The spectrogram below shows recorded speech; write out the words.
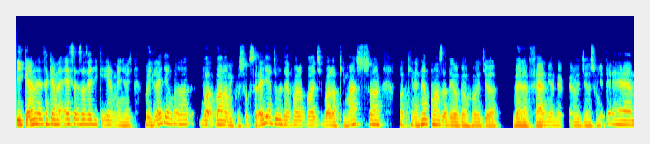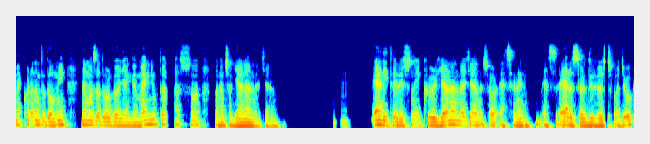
Igen, ez nekem ez, ez az egyik élmény, hogy, hogy legyen vala, va- van, amikor sokszor egyedül, de vala, vagy valaki mással, akinek nem az a dolga, hogy velem felmérgelődjön, és mondja, de mekkora, nem tudom mi, nem az a dolga, hogy engem megnyugtasson, hanem csak jelen legyen. Mhm. Elítélés nélkül jelen legyen, és egyszerűen ez, először dühös vagyok,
